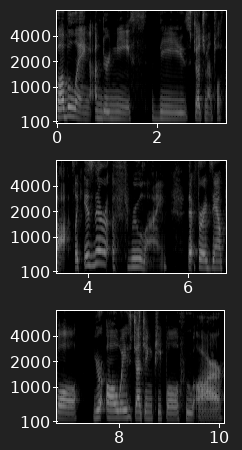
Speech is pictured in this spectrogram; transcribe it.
bubbling underneath these judgmental thoughts? Like, is there a through line that, for example, you're always judging people who are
